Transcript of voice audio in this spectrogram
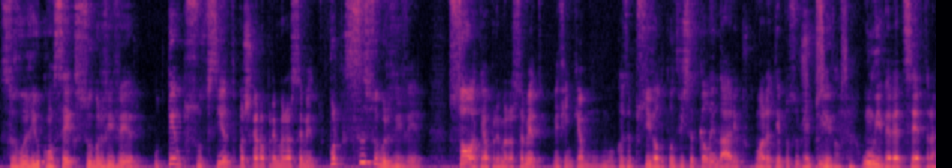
se Rui Rio consegue sobreviver o tempo suficiente para chegar ao primeiro orçamento. Porque se sobreviver só até ao primeiro orçamento, enfim, que é uma coisa possível do ponto de vista de calendário, porque demora tempo a substituir possível, sim. um líder, etc.,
